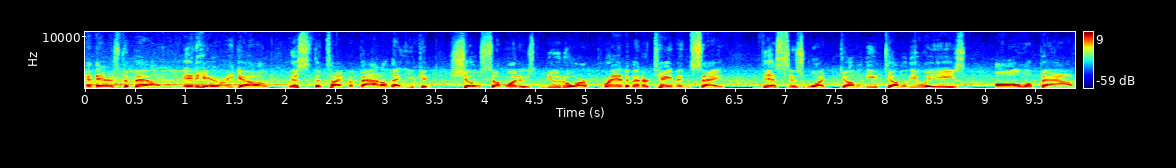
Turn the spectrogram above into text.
And there's the bell. And here we go. This is the type of battle that you can show someone who's new to our brand of entertainment and say, this is what WWE's all about.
